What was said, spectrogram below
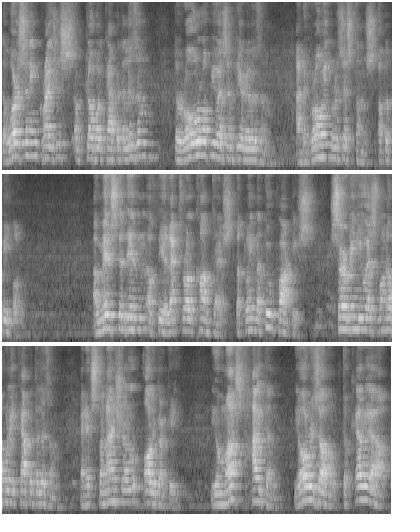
the worsening crisis of global capitalism, the role of US imperialism, and the growing resistance of the people. Amidst the din of the electoral contest between the two parties serving US monopoly capitalism and its financial oligarchy, you must heighten your resolve to carry out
